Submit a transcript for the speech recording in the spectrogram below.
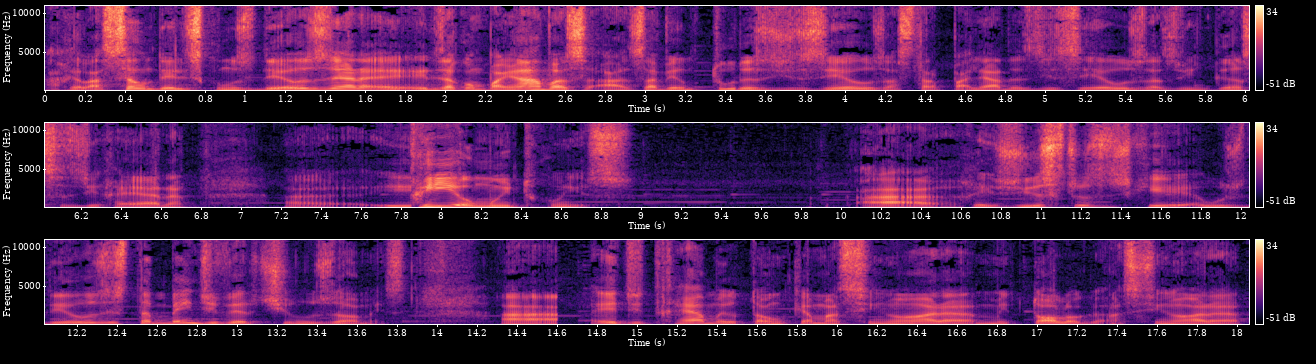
A relação deles com os deuses era. Eles acompanhavam as, as aventuras de Zeus, as atrapalhadas de Zeus, as vinganças de Hera, uh, e riam muito com isso. Há registros de que os deuses também divertiam os homens. A Edith Hamilton, que é uma senhora mitóloga, a senhora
